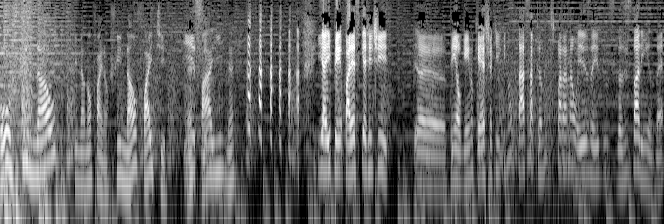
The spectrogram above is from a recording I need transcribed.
O final. Final, não final. Final Fight. né? Isso. Fai, né? E aí parece que a gente eh, tem alguém no cast aqui que não tá sacando dos paranauês aí dos- das historinhas, né?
